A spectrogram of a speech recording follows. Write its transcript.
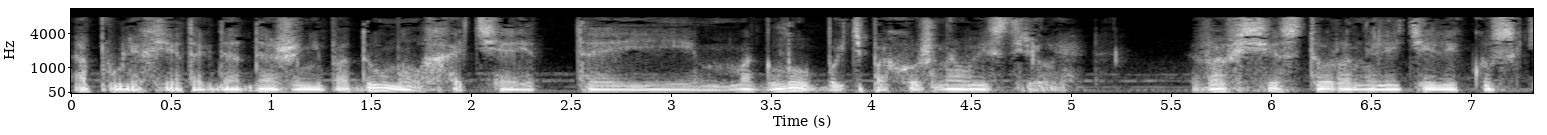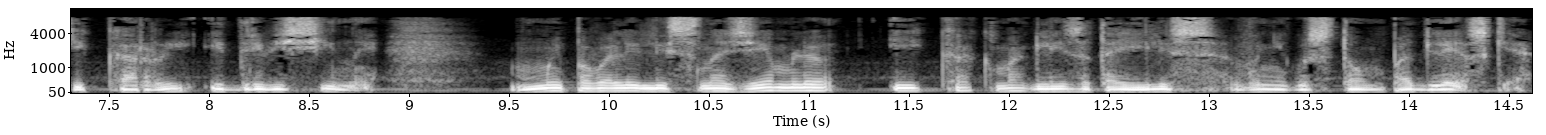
О пулях я тогда даже не подумал, хотя это и могло быть похоже на выстрелы. Во все стороны летели куски коры и древесины. Мы повалились на землю и, как могли, затаились в негустом подлеске.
